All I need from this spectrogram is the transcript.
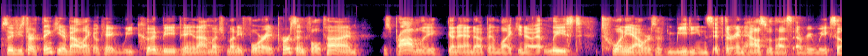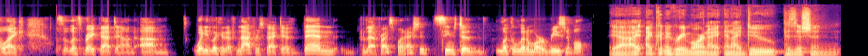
So if you start thinking about like, okay, we could be paying that much money for a person full time who's probably going to end up in like, you know, at least 20 hours of meetings if they're in house with us every week. So like, so let's break that down. Um, when you look at it from that perspective, then for that price point actually seems to look a little more reasonable. Yeah, I, I couldn't agree more. And I, and I do position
